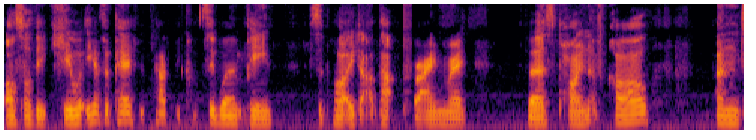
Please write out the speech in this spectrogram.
also the acuity of the patients had because they weren't being supported at that primary first point of call. And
